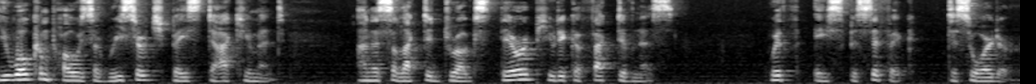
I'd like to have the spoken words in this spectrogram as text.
you will compose a research based document on a selected drug's therapeutic effectiveness with a specific disorder.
